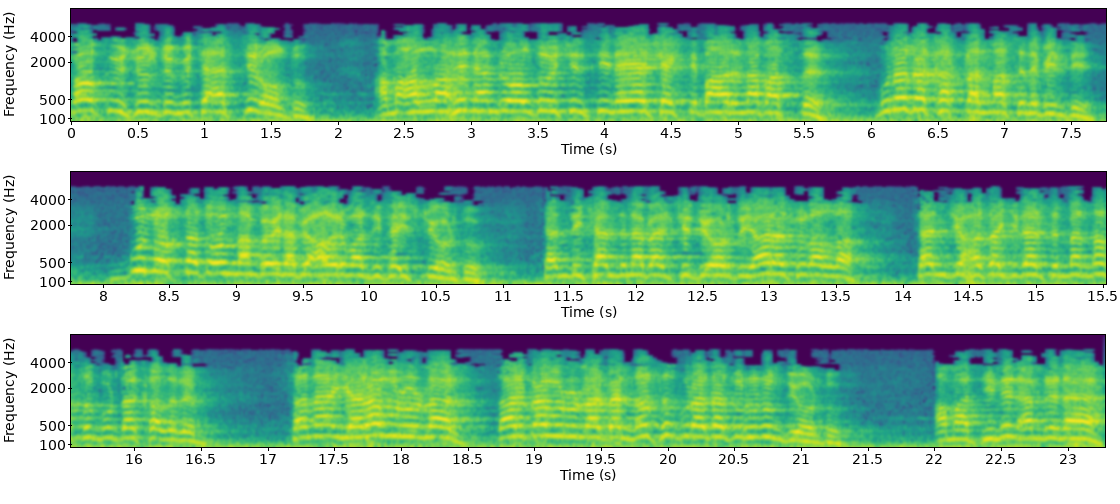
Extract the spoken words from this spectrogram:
Çok üzüldü, müteessir oldu. Ama Allah'ın emri olduğu için sineye çekti, bağrına bastı. Buna da katlanmasını bildi. Bu noktada ondan böyle bir ağır vazife istiyordu. Kendi kendine belki diyordu, Ya Resulallah, sen cihada gidersin, ben nasıl burada kalırım? Sana yara vururlar, darbe vururlar, ben nasıl burada dururum diyordu. Ama dinin emrine,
